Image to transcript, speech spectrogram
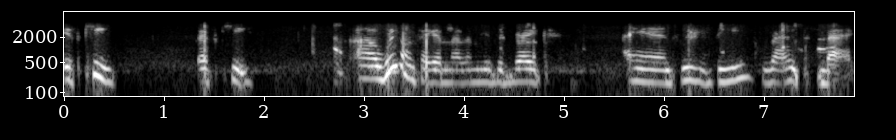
is key that's key. Uh, we're going to take another music break, and we will be right back.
